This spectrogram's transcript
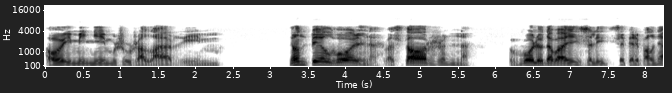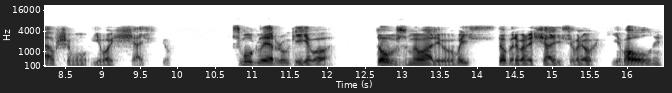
Ой, миним жужаларим. Он пел вольно, восторженно, волю давая излиться переполнявшему его счастью. Смуглые руки его то взмывали ввысь, то превращались в легкие волны,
